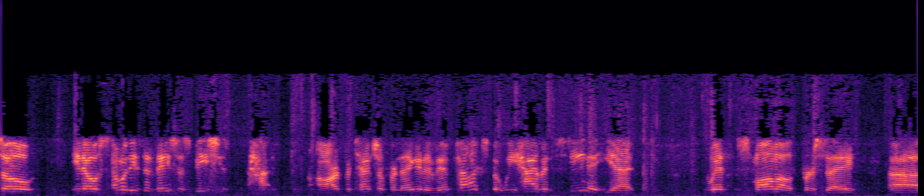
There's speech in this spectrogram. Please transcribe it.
so, you know, some of these invasive species ha- are potential for negative impacts, but we haven't seen it yet with smallmouth per se. Uh,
